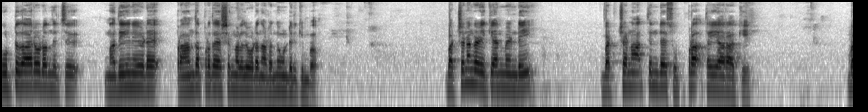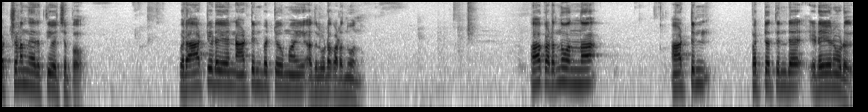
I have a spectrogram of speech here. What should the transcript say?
കൂട്ടുകാരോടൊന്നിച്ച് മദീനയുടെ പ്രാന്തപ്രദേശങ്ങളിലൂടെ നടന്നുകൊണ്ടിരിക്കുമ്പോൾ ഭക്ഷണം കഴിക്കാൻ വേണ്ടി ഭക്ഷണത്തിന്റെ സുപ്ര തയ്യാറാക്കി. ഭക്ഷണം നിരത്തി വെച്ചപ്പോൾ ഒരാട്ടിടയൻ ആട്ടിൻപറ്റവുമായി അതിലൂടെ കടന്നു വന്നു. ആ കടന്നു വന്ന ആട്ടിൻ പറ്റത്തിന്റെ ഇടയനോട്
